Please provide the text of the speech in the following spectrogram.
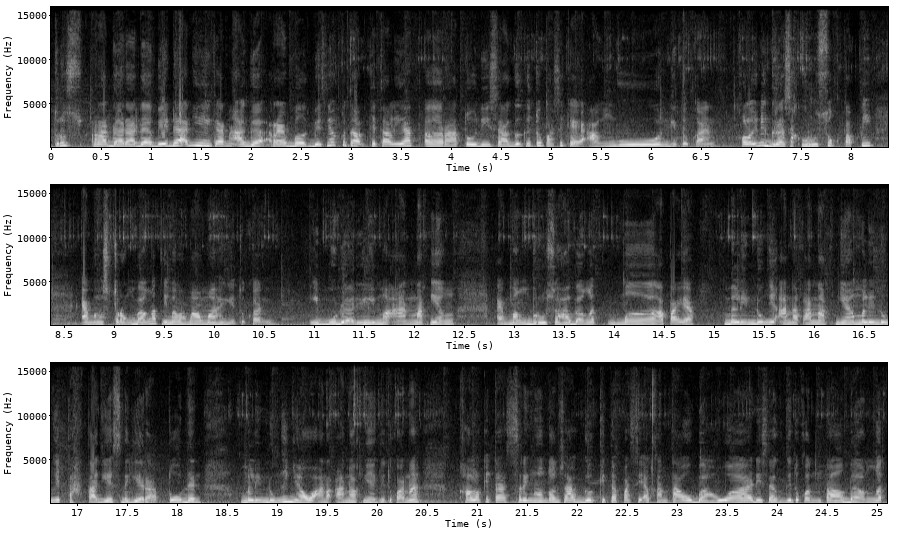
terus rada-rada beda nih karena agak rebel. Biasanya kita kita lihat uh, ratu di Sagek itu pasti kayak anggun gitu kan. Kalau ini gerasak gerusuk tapi emang strong banget nih mama-mama gitu kan ibu dari lima anak yang emang berusaha banget me, apa ya melindungi anak-anaknya, melindungi tahta dia sebagai ratu dan melindungi nyawa anak-anaknya gitu. Karena kalau kita sering nonton Sagek kita pasti akan tahu bahwa di Sagek itu kental banget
